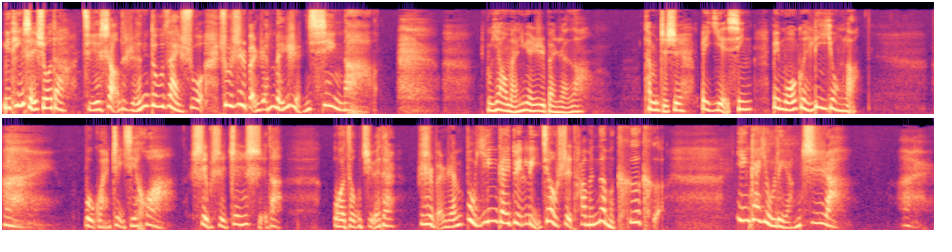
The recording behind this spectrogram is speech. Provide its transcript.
你听谁说的？街上的人都在说，说日本人没人性呐。不要埋怨日本人了，他们只是被野心、被魔鬼利用了。唉，不管这些话是不是真实的，我总觉得日本人不应该对李教士他们那么苛刻，应该有良知啊！唉，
